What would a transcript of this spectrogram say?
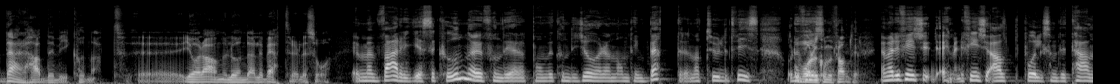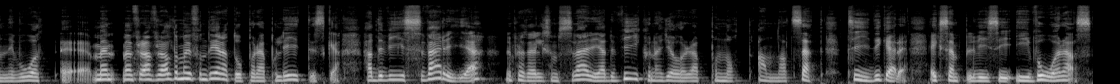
där hade vi kunnat eh, göra annorlunda eller bättre eller så. Men varje sekund har jag funderat på om vi kunde göra någonting bättre, naturligtvis. Och vad har du kommit fram till? Ja, men det, finns ju, nej, men det finns ju allt på liksom detaljnivå. eh, Men, men framförallt har man ju funderat då på det här politiska. Hade vi i Sverige, nu pratar jag liksom Sverige, hade vi kunnat göra på något annat sätt tidigare, exempelvis i, i våras.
